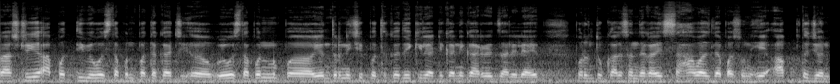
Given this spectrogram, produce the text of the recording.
राष्ट्रीय आपत्ती व्यवस्थापन पथकाची व्यवस्थापन प यंत्रणेची पथकं देखील या ठिकाणी कार्यरत झालेली आहेत. परंतु काल संध्याकाळी सहा वाजल्यापासून हे आप्तजन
